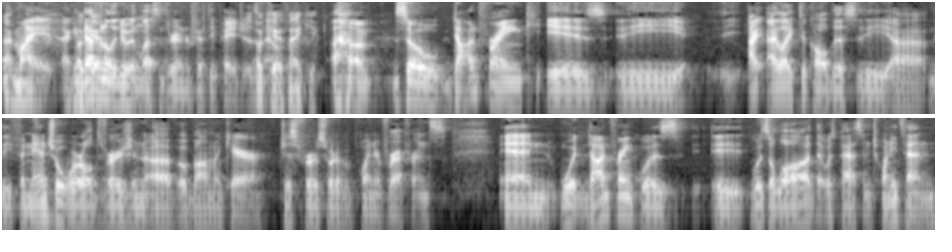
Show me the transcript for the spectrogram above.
I might. I can okay. definitely do it in less than 350 pages. Okay, now. thank you. Um, so Dodd Frank is the I, I, like to call this the uh, the financial world's version of Obamacare, just for sort of a point of reference. And what Dodd Frank was was a law that was passed in 2010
